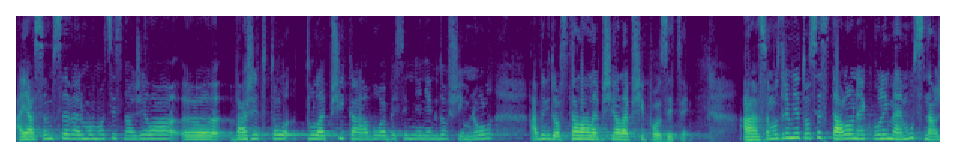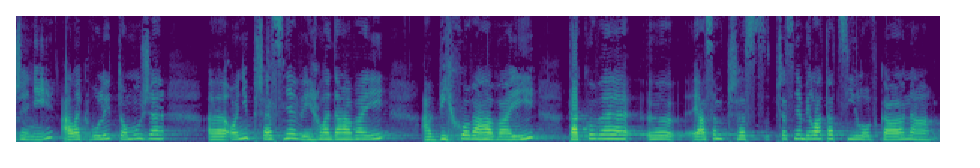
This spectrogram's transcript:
a já jsem se velmi moci snažila uh, vařit to, tu lepší kávu, aby si mě někdo všimnul, abych dostala lepší a lepší pozici. A samozřejmě to se stalo ne kvůli mému snažení, ale kvůli tomu, že uh, oni přesně vyhledávají a vychovávají takové, uh, já jsem přes, přesně byla ta cílovka na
